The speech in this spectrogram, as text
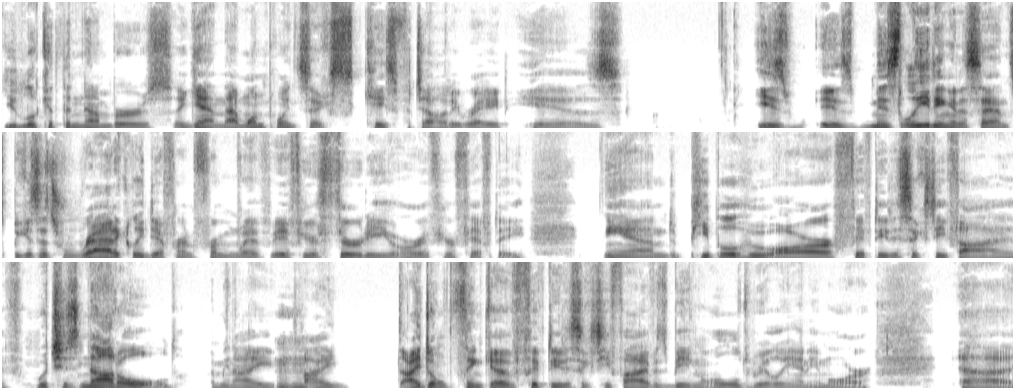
you look at the numbers again, that 1.6 case fatality rate is is is misleading in a sense because it's radically different from if, if you're 30 or if you're 50 and people who are 50 to 65 which is not old i mean i mm-hmm. i i don't think of 50 to 65 as being old really anymore uh,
